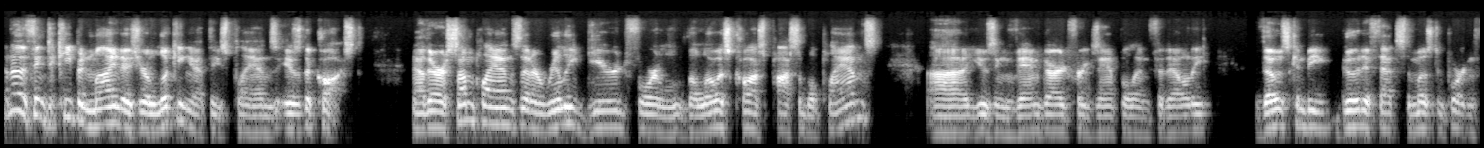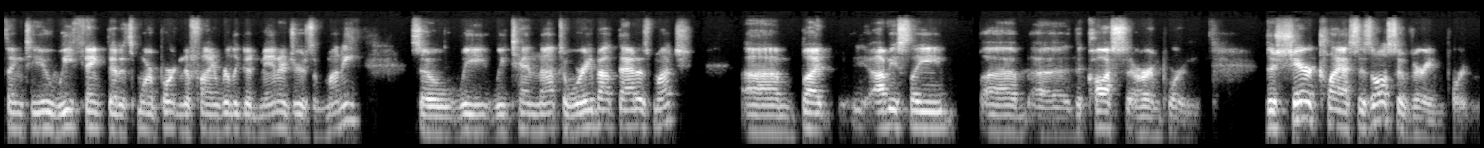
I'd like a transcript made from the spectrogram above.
Another thing to keep in mind as you're looking at these plans is the cost. Now, there are some plans that are really geared for the lowest cost possible plans, uh, using Vanguard, for example, and Fidelity. Those can be good if that's the most important thing to you. We think that it's more important to find really good managers of money. So we, we tend not to worry about that as much. Um, but obviously, uh, uh, the costs are important. The share class is also very important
